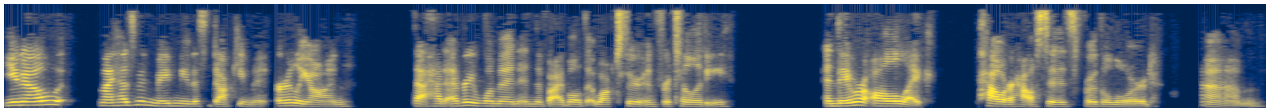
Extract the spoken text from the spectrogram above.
you know, my husband made me this document early on that had every woman in the Bible that walked through infertility. And they were all like powerhouses for the Lord. Um,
